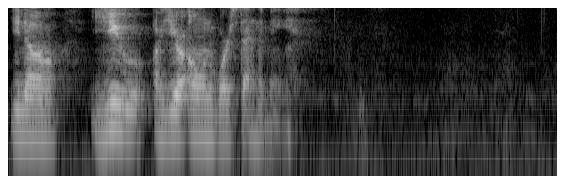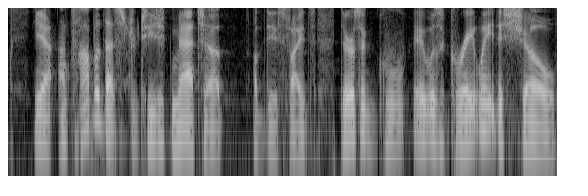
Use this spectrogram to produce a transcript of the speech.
you know you are your own worst enemy. Yeah, on top of that strategic matchup of these fights, there's a gr- it was a great way to show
